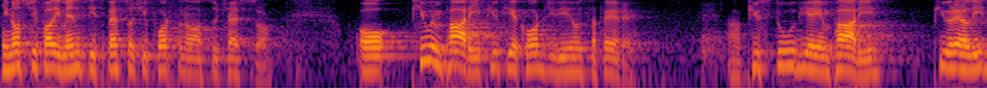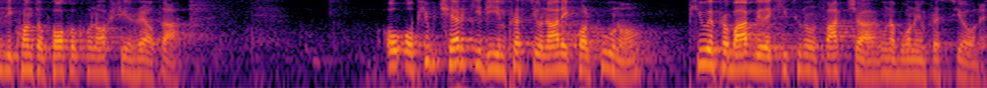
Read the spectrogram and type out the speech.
I nostri fallimenti spesso ci portano al successo. O più impari, più ti accorgi di non sapere. Uh, più studi e impari, più realizzi quanto poco conosci in realtà. O, o più cerchi di impressionare qualcuno, più è probabile che tu non faccia una buona impressione.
